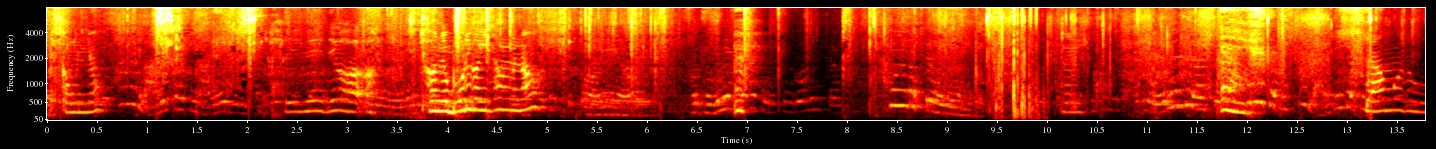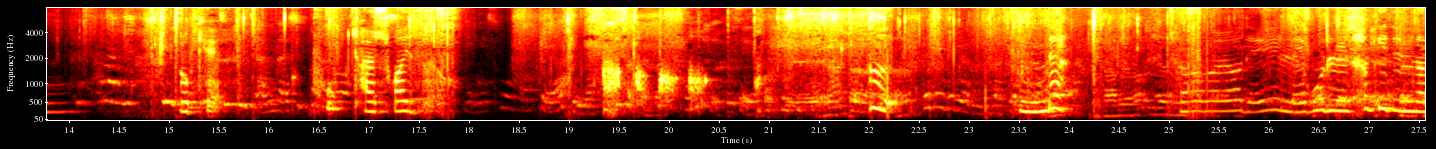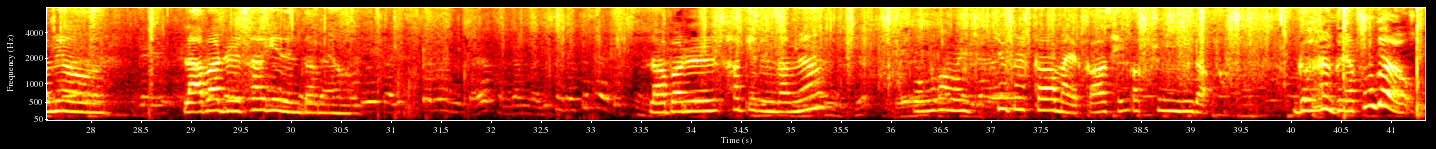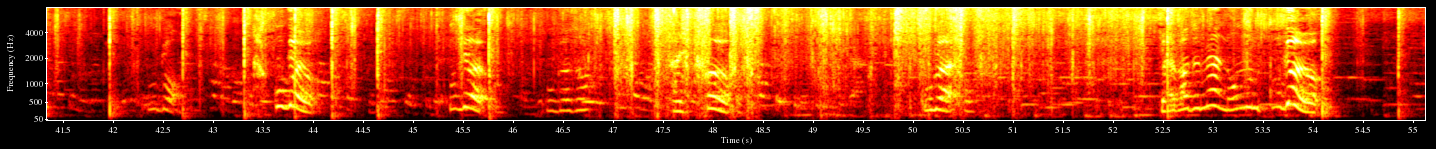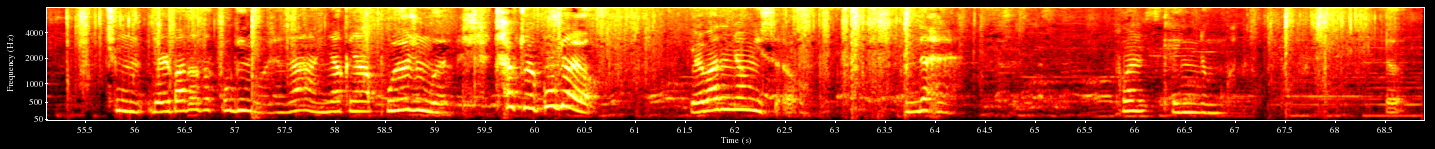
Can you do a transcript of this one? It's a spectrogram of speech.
잠깐만요. 자, 왜 내가 전에 머리가 이상하나? 에이, 아무도 이렇게 푹 잘 수가 있어요. 아, 아, 아, 아. 끝. 근데 사게 된다면 라바를 사게 된다면 라바를 사게 된다면 영상을 찍을까 말까 생각 중입니다. 이거는 그냥 꾸겨요. 꾸겨. 다 꾸겨요. 꾸겨요. 꾸겨서 다시 펴요. 꾸겨요. 열받으면 너무 꾸겨요. 지금 열받아서 꾸긴 거예요. 아니라 그냥 보여준 거예요. 차라리 꾸겨요. 열받은 점이 있어요. 근데 그건 개인정보 같은 거.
